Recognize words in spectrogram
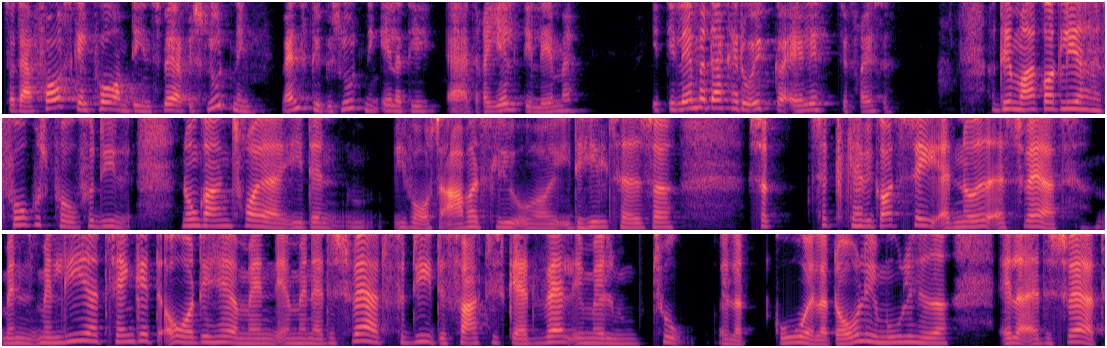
Så der er forskel på, om det er en svær beslutning, vanskelig beslutning, eller det er et reelt dilemma. Et dilemma, der kan du ikke gøre alle tilfredse. Og det er meget godt lige at have fokus på, fordi nogle gange tror jeg i, den, i vores arbejdsliv og i det hele taget, så, så, så kan vi godt se, at noget er svært. Men, men lige at tænke over det her, men jamen, er det svært, fordi det faktisk er et valg imellem to eller gode eller dårlige muligheder, eller er det svært,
